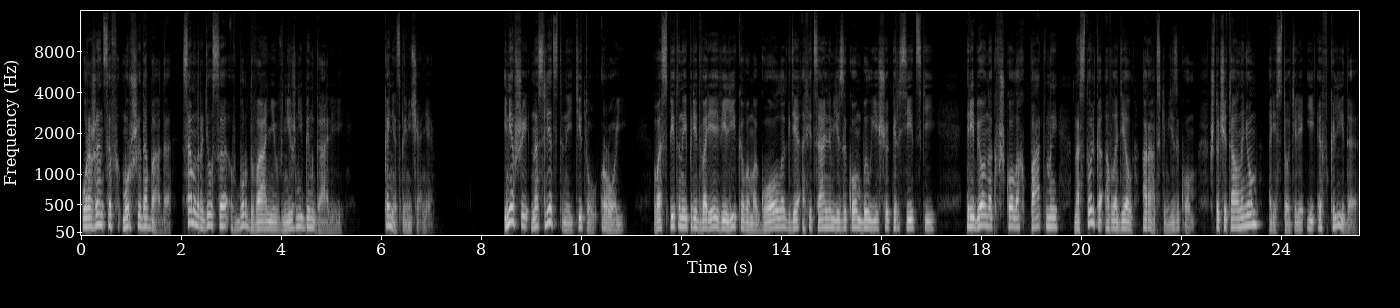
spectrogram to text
уроженцев Муршидабада, сам он родился в Бурдване в Нижней Бенгалии, Конец примечания. Имевший наследственный титул Рой, воспитанный при дворе великого Могола, где официальным языком был еще персидский, ребенок в школах Патны настолько овладел арабским языком, что читал на нем Аристотеля и Эвклида.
